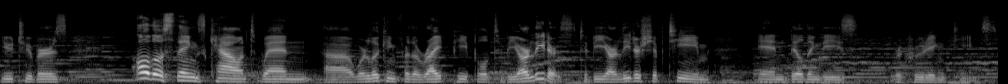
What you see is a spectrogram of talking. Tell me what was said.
YouTubers. All those things count when uh, we're looking for the right people to be our leaders, to be our leadership team in building these recruiting teams.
